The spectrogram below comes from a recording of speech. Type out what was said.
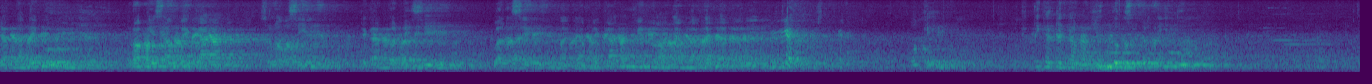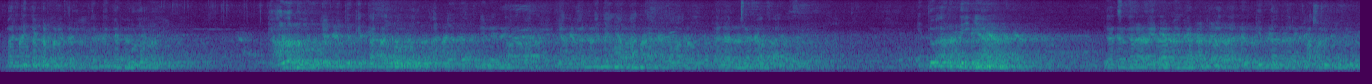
Yang tadi Bu Rocky sampaikan Sulawesi dengan kondisi Walasi menyampaikan mineralnya banyak dan hari ini. Oke, ketika kita menghitung seperti itu, mari kita perhatikan dengan pola ini. Kalau kemudian itu kita kelola, ada nilai tambah yang akan menyelamatkan kelak dalam jangka panjang. Itu artinya yang sekarang dinamakan adalah teknologi baterai kelas dunia.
